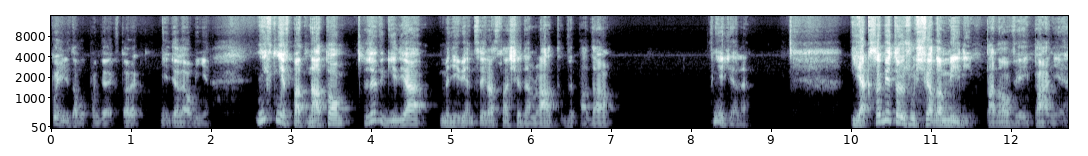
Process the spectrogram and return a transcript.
później znowu poniedziałek, wtorek, niedzielę ominie. Nikt nie wpadł na to, że Wigilia mniej więcej raz na 7 lat wypada w niedzielę. Jak sobie to już uświadomili panowie i panie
